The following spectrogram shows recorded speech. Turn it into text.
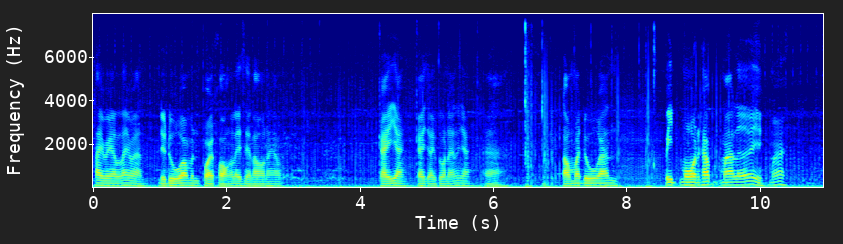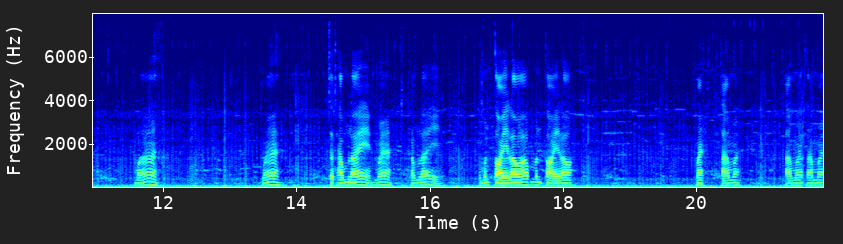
ไล่ไปกันไล่มันเดี๋ยวดูว่ามันปล่อยของอะไรใส่เรานะครับ ไกลยัง ไกลจากตัวนั้นยัง อ่า เรามาดูกัน ปิดโหมดครับมาเลยมา มา มา จะทำไรมาทำไร มันต่อยเราครับ มันต่อยเรา มาตามมาตามมาตามมา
